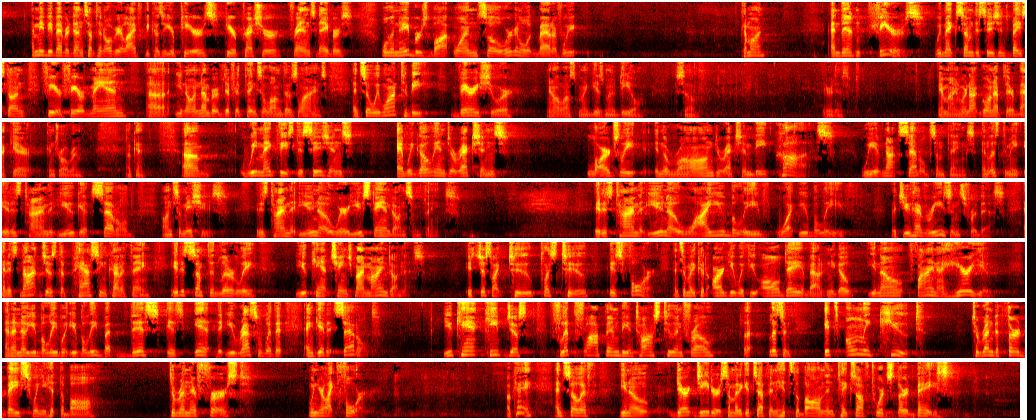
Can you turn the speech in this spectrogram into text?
how many of you have ever done something over your life because of your peers, peer pressure, friends, neighbors? Well, the neighbors bought one, so we're going to look bad if we. Come on. And then fears. We make some decisions based on fear fear of man, uh, you know, a number of different things along those lines. And so we want to be very sure. Now I lost my gizmo deal. So there it is. Never mind. We're not going up there back there, control room. Okay. Um, we make these decisions and we go in directions largely in the wrong direction because we have not settled some things. And listen to me, it is time that you get settled on some issues. It is time that you know where you stand on some things. It is time that you know why you believe what you believe that you have reasons for this. And it's not just a passing kind of thing, it is something literally, you can't change my mind on this. It's just like two plus two is four. And somebody could argue with you all day about it, and you go, you know, fine, I hear you. And I know you believe what you believe, but this is it that you wrestle with it and get it settled. You can't keep just flip flopping, being tossed to and fro. Listen, it's only cute to run to third base when you hit the ball, to run there first, when you're like four. Okay? And so if, you know, Derek Jeter, or somebody gets up and hits the ball and then takes off towards third base,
